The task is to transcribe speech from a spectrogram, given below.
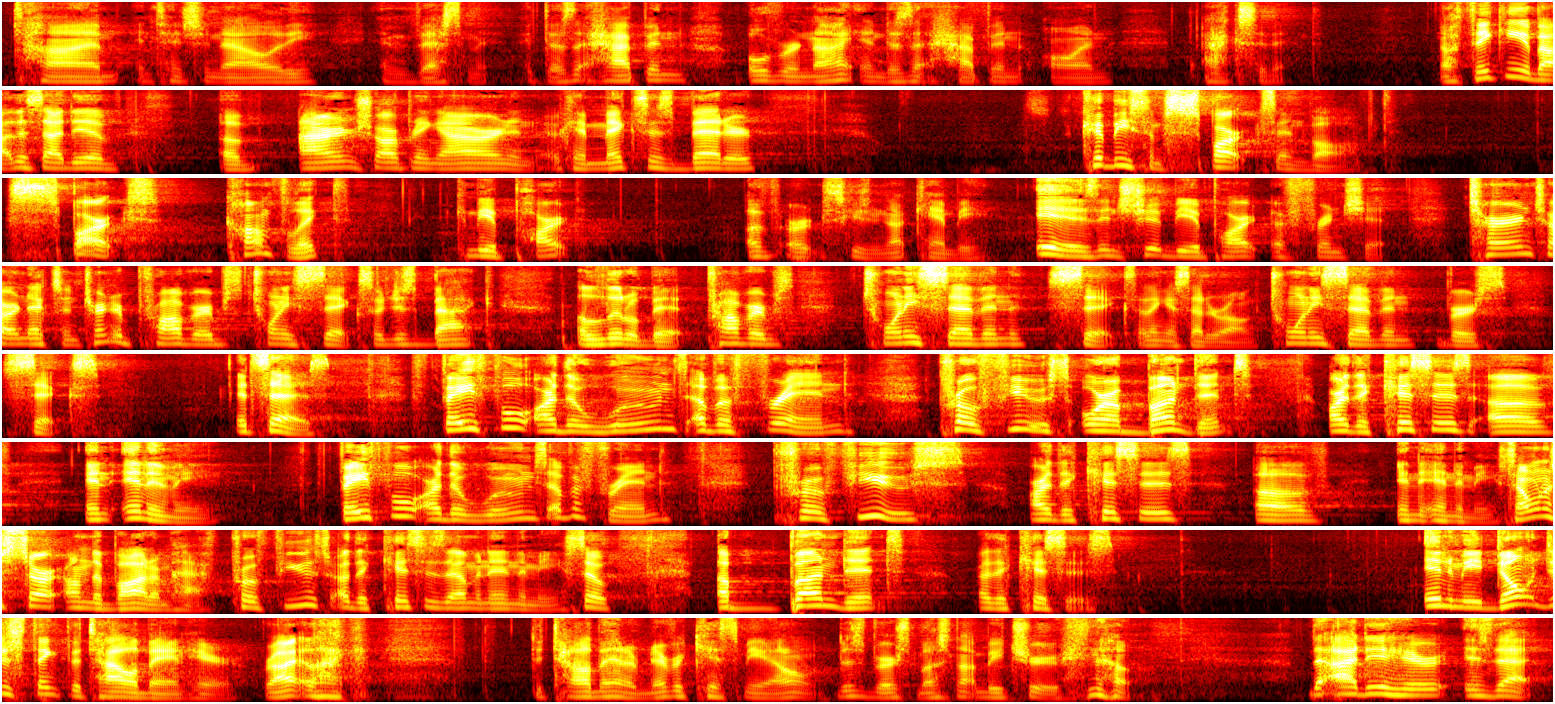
time, intentionality, investment. It doesn't happen overnight and doesn't happen on accident. Now, thinking about this idea of, of iron sharpening iron and okay, makes us better, could be some sparks involved. Sparks, conflict, can be a part of, or excuse me, not can be, is and should be a part of friendship. Turn to our next one. Turn to Proverbs 26. So just back a little bit. Proverbs 27 6. I think I said it wrong. 27, verse 6. It says, Faithful are the wounds of a friend, profuse or abundant are the kisses of an enemy. Faithful are the wounds of a friend, profuse are the kisses of an enemy. So I want to start on the bottom half. Profuse are the kisses of an enemy. So abundant are the kisses. Enemy, don't just think the Taliban here, right? Like, the Taliban have never kissed me. I don't, this verse must not be true. No. The idea here is that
